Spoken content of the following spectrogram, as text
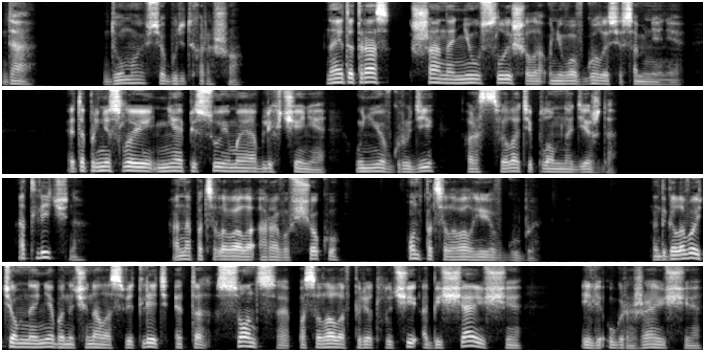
Да, думаю, все будет хорошо. На этот раз Шана не услышала у него в голосе сомнения. Это принесло ей неописуемое облегчение. У нее в груди расцвела теплом надежда. «Отлично!» Она поцеловала Араву в щеку, он поцеловал ее в губы. Над головой темное небо начинало светлеть, это солнце посылало вперед лучи, обещающие или угрожающее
